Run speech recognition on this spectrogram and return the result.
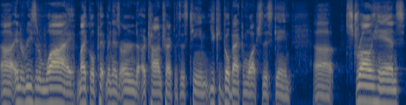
uh, and a reason why Michael Pittman has earned a contract with this team, you could go back and watch this game. Uh, strong hands.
